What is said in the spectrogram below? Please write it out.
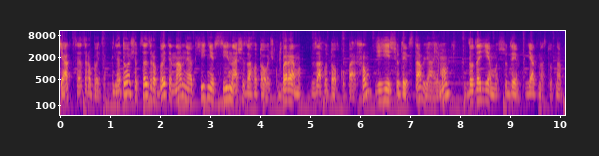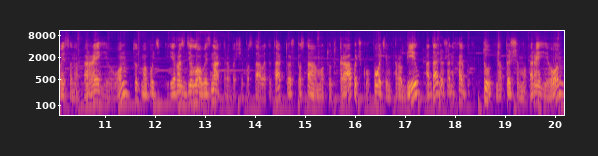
Як це зробити? Для того, щоб це зробити, нам необхідні всі наші заготовочки. Беремо заготовку першу, її сюди вставляємо, додаємо сюди, як в нас тут написано, регіон. Тут, мабуть, і розділовий знак треба ще поставити, так? Тож поставимо тут крапочку, потім пробіл, а далі вже нехай буде. Тут напишемо регіон,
